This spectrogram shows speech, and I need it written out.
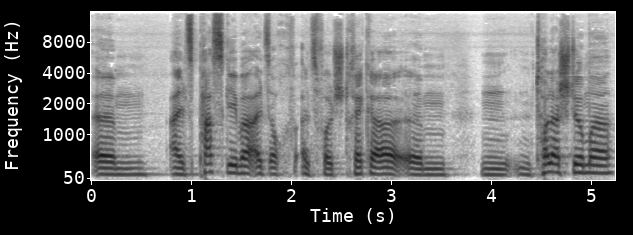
ähm, als Passgeber als auch als Vollstrecker. Ähm, ein, ein toller Stürmer,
